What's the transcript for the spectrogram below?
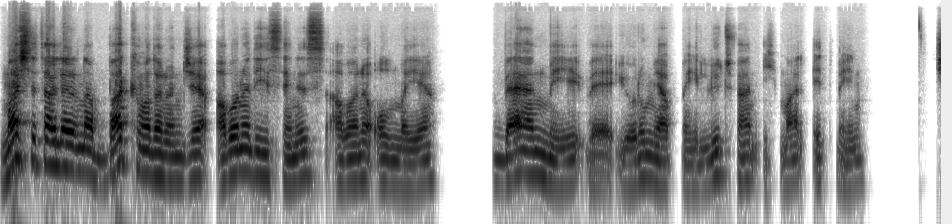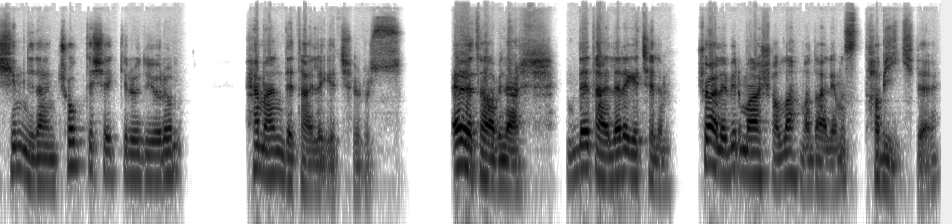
Maç detaylarına bakmadan önce abone değilseniz abone olmayı, beğenmeyi ve yorum yapmayı lütfen ihmal etmeyin. Şimdiden çok teşekkür ediyorum. Hemen detayla geçiyoruz. Evet abiler, detaylara geçelim. Şöyle bir maşallah madalyamız tabii ki de.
